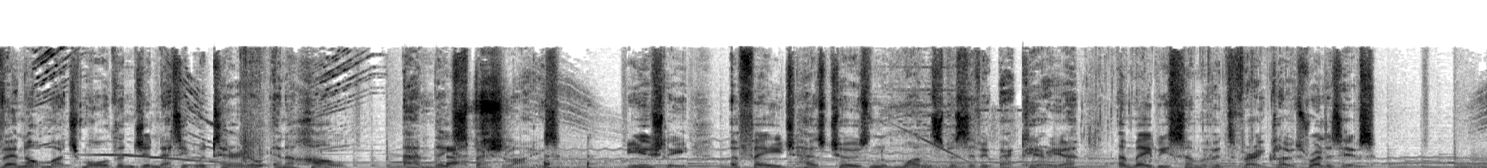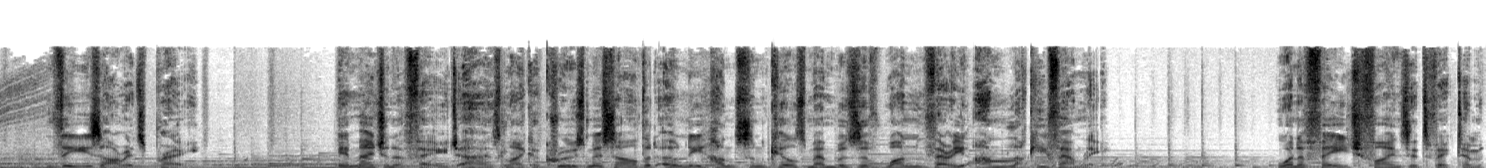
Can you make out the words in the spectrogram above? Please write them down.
They're not much more than genetic material in a hull, and they That's- specialize. Usually, a phage has chosen one specific bacteria and maybe some of its very close relatives. These are its prey. Imagine a phage as like a cruise missile that only hunts and kills members of one very unlucky family. When a phage finds its victim,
